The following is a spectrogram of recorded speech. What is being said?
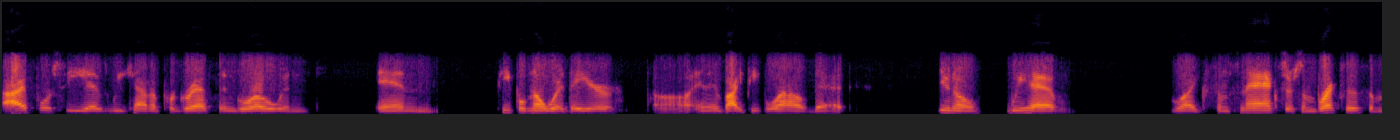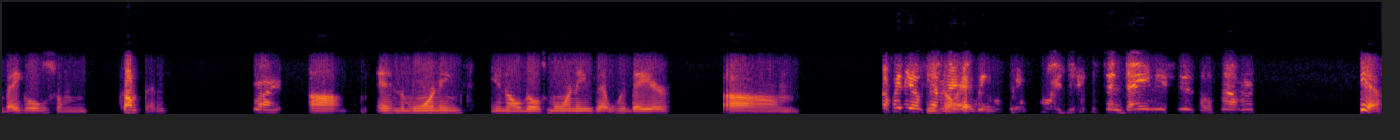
I foresee as we kind of progress and grow and and people know we're there uh, and invite people out that, you know, we have like some snacks or some breakfast, some bagels, some something Right. um, in the mornings. You know, those mornings that we're there. Um, we You something know, that we in Danishes or something. yeah,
